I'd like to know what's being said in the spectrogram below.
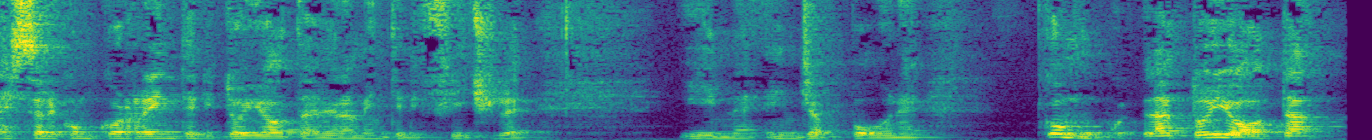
essere concorrente di Toyota è veramente difficile in, in Giappone. Comunque, la Toyota,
